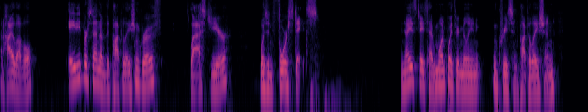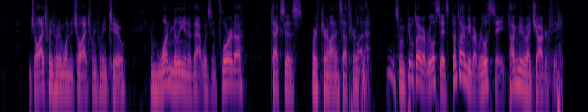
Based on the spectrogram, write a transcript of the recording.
at high level. 80% of the population growth last year was in four states. The United States had 1.3 million increase in population July 2021 to July 2022, and 1 million of that was in Florida, Texas, North Carolina, and South Carolina. So when people talk about real estate, don't talk to me about real estate, talk to me about geography.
